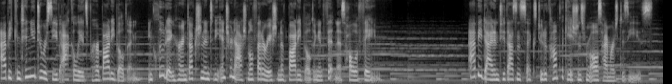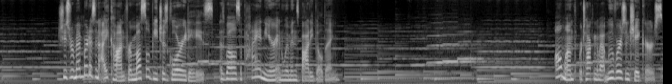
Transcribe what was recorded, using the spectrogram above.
Abbye continued to receive accolades for her bodybuilding, including her induction into the International Federation of Bodybuilding and Fitness Hall of Fame. Abbye died in 2006 due to complications from Alzheimer's disease. She's remembered as an icon for Muscle Beach's glory days, as well as a pioneer in women's bodybuilding. All month, we're talking about movers and shakers.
